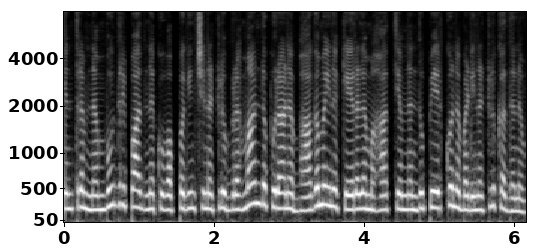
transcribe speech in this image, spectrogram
యంత్రం నంబూద్రిపాద్నకు అప్పగించినట్లు బ్రహ్మాండ పురాణ భాగమైన కేరళ మహాత్యం నందు పేర్కొనబడినట్లు కథనం.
